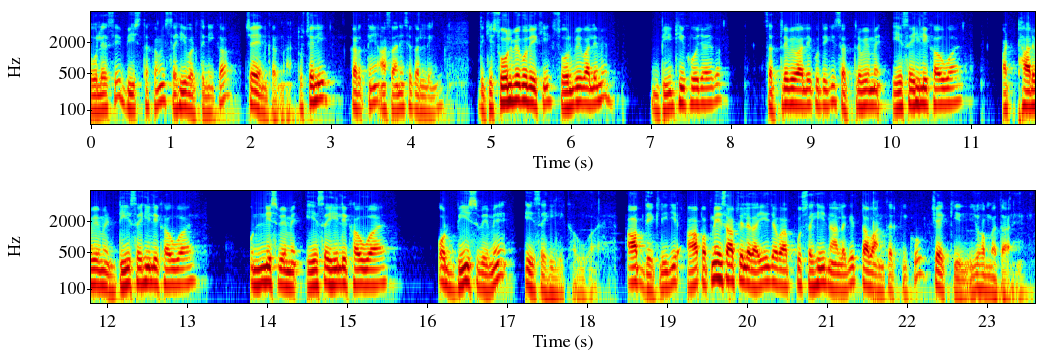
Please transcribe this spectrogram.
सोलह से बीस तक हमें सही वर्तनी का चयन करना है। तो चलिए करते हैं, आसानी से कर लेंगे। देखिए, सोलहवें को देखिए, सोलहवें वाले में बी ठीक हो जाएगा। सत्रहवें वाले को देखिए, सत्रहवें में ए सही लिखा हुआ है, अट्ठारहवें में डी सही लिखा हुआ है, उन्नीसवें में ए सही लिखा हुआ है और बीसवें में ए सही लिखा हुआ है। आप देख लीजिए, आप अपने हिसाब से लगाइए, जब आपको सही ना लगे तब आंसर की को चेक कीजिए, जो हम बता रहे हैं।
